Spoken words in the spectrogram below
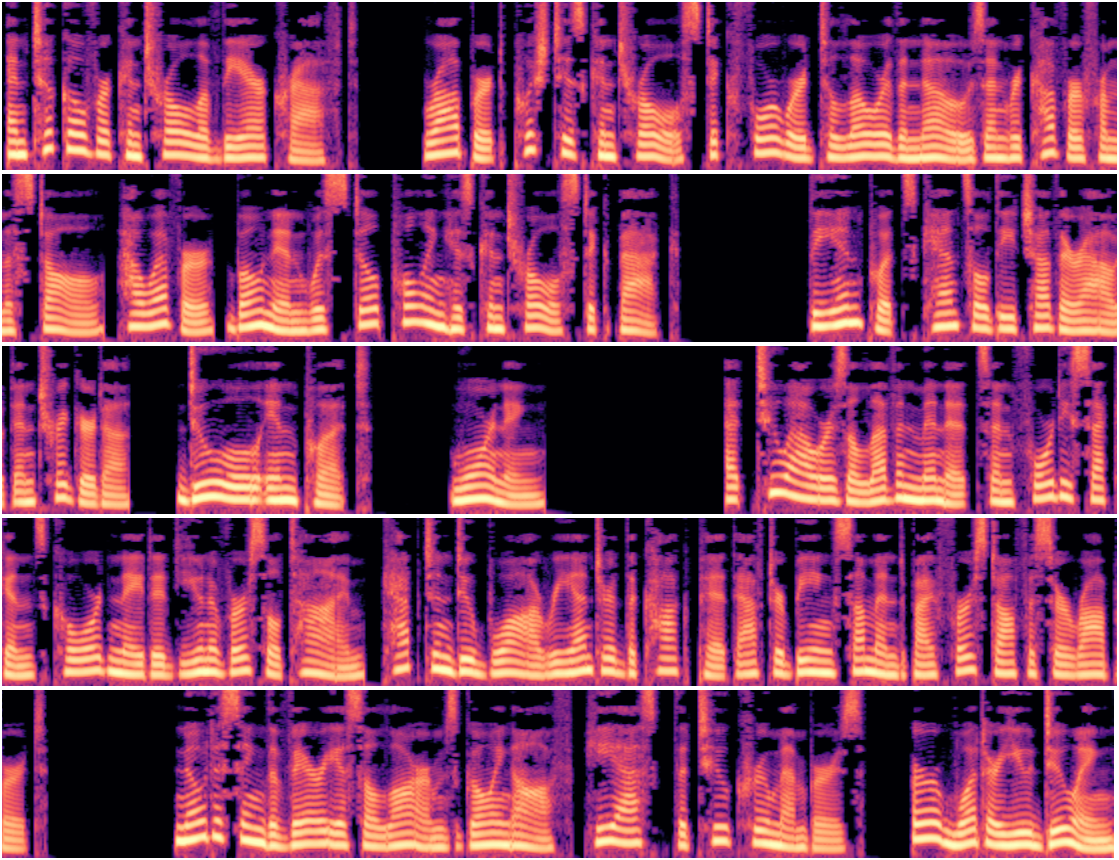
and took over control of the aircraft. Robert pushed his control stick forward to lower the nose and recover from the stall, however, Bonin was still pulling his control stick back. The inputs cancelled each other out and triggered a «dual input» warning. At 2 hours 11 minutes and 40 seconds Coordinated Universal Time, Captain Dubois re-entered the cockpit after being summoned by First Officer Robert. Noticing the various alarms going off, he asked the two crew members, Er what are you doing?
